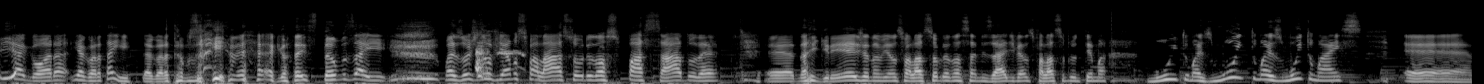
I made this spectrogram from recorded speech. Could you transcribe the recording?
E agora, e agora tá aí. Agora estamos aí, né? Agora estamos aí. Mas hoje não viemos falar sobre o nosso passado, né? É, na igreja, não viemos falar sobre a nossa amizade, viemos falar sobre um tema muito, mais, muito, mais, muito mais é,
